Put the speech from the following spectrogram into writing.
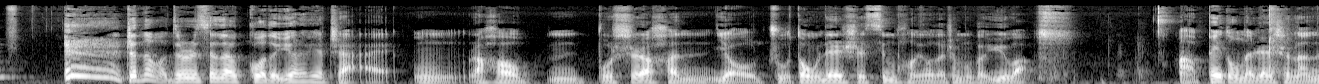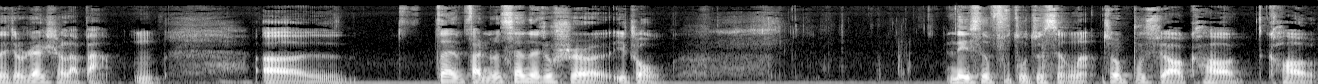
真的我就是现在过得越来越窄，嗯，然后嗯，不是很有主动认识新朋友的这么个欲望，啊，被动的认识了那就认识了吧，嗯，呃，但反正现在就是一种。内心富足就行了，就不需要靠靠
